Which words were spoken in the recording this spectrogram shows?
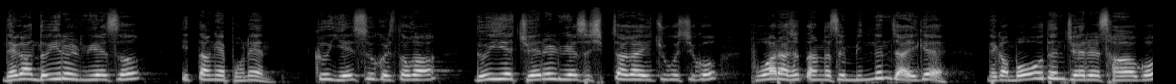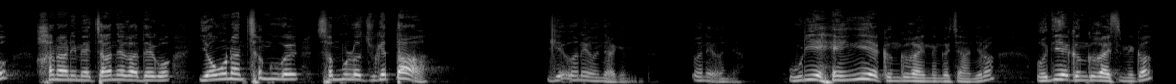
내가 너희를 위해서 이 땅에 보낸 그 예수 그리스도가 너희의 죄를 위해서 십자가에 죽으시고 부활하셨다는 것을 믿는 자에게 내가 모든 죄를 사하고 하나님의 자녀가 되고 영원한 천국을 선물로 주겠다. 이게 은혜 언약입니다. 은혜 언약. 우리의 행위에 근거가 있는 것이 아니라 어디에 근거가 있습니까?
